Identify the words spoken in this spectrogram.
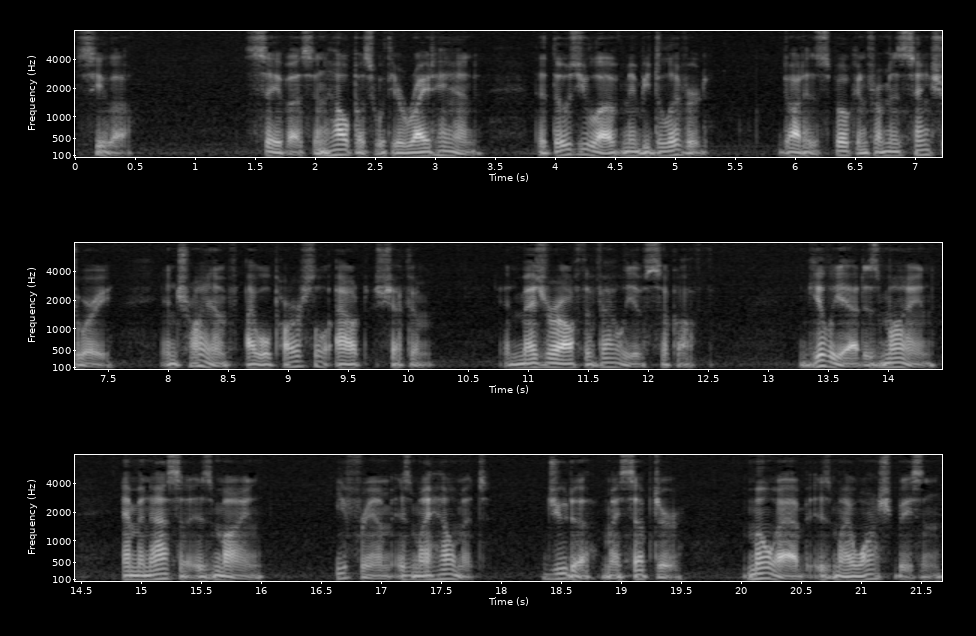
Selah. Save us and help us with your right hand, that those you love may be delivered. God has spoken from his sanctuary. In triumph I will parcel out Shechem, and measure off the valley of Succoth. Gilead is mine, and Manasseh is mine. Ephraim is my helmet, Judah my scepter. Moab is my wash basin.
